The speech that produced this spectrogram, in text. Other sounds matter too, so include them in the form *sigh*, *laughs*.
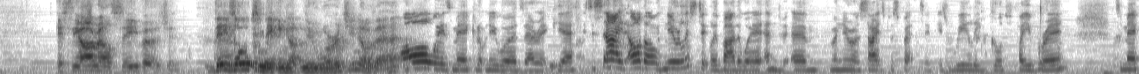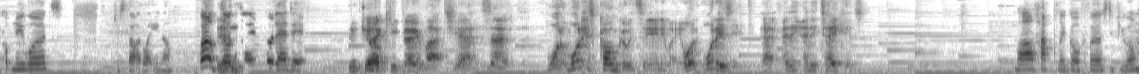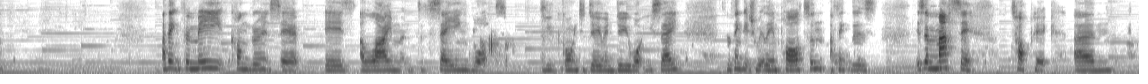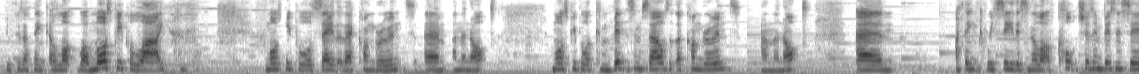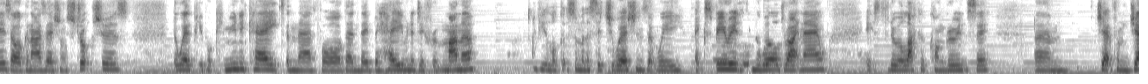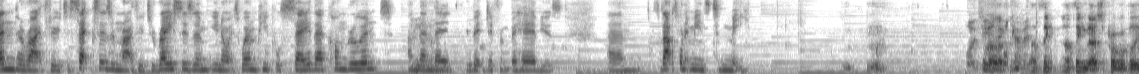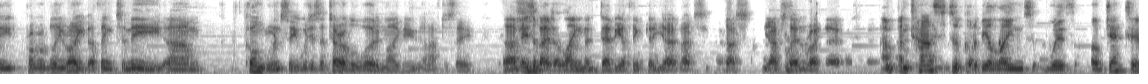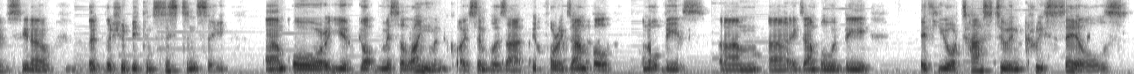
It's the RLC version. Dave's always making up new words. You know that. Always making up new words, Eric. Yes, it's a sign. Although neuralistically, by the way, and um, from a neuroscience perspective, it's really good for your brain to make up new words. Just thought I'd let you know. Well done, yeah. Dave. Good edit. Good job. Thank you very much. Yeah. So, what what is congruency anyway? What what is it? Uh, any any takers? Well, I'll happily go first if you want. I think for me, congruency is alignment, saying what you're going to do and do what you say. So I think it's really important. I think there's it's a massive topic um, because I think a lot. Well, most people lie. *laughs* Most people will say that they're congruent um, and they're not. Most people will convince themselves that they're congruent and they're not. Um, I think we see this in a lot of cultures in businesses, organizational structures, the way people communicate, and therefore then they behave in a different manner. If you look at some of the situations that we experience in the world right now, it's through a lack of congruency. Um, from gender right through to sexism, right through to racism. You know, it's when people say they're congruent and yeah. then they exhibit different behaviors. Um, so that's what it means to me. What do you well, think, I think, I think, I think that's probably probably right. I think to me, um, congruency, which is a terrible word in my view, I have to say, uh, is about alignment. Debbie, I think that, yeah, that's that's you're absolutely right there. Um, and tasks have got to be aligned with objectives. You know, there, there should be consistency, um, or you've got misalignment. Quite simple as that. You know, for example, an obvious um, uh, example would be if you're tasked to increase sales,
